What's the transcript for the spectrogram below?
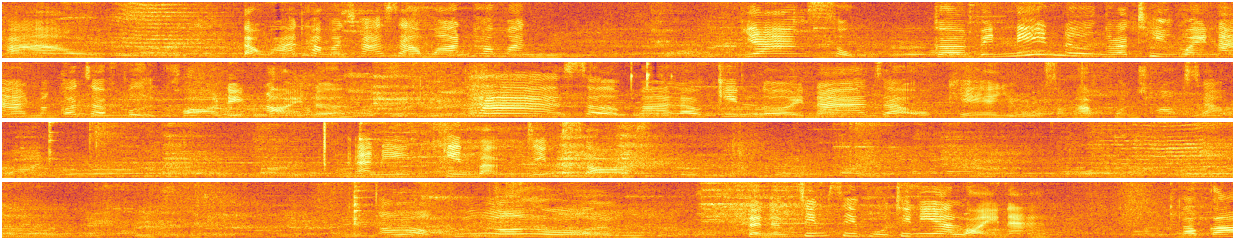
ขาว แต่ว่าธรรมชาติแซลมอนถ้ามันย่างสุกเกินไปนิดนึงแล้วทิ้งไว้นานมันก็จะฝืดคอนิดหน่อยเนอะถ้า เสิร์ฟมาแล้วกินเลยน่าจะโอเคอยู่สำหรับคนชอบแซลมอน อันนี้กินแบบจิ้มซอสอร่อยขึ้นเยอะเลยแต่น้ำจิ้มซีฟู้ดที่นี่อร่อยนะ แล้วก็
